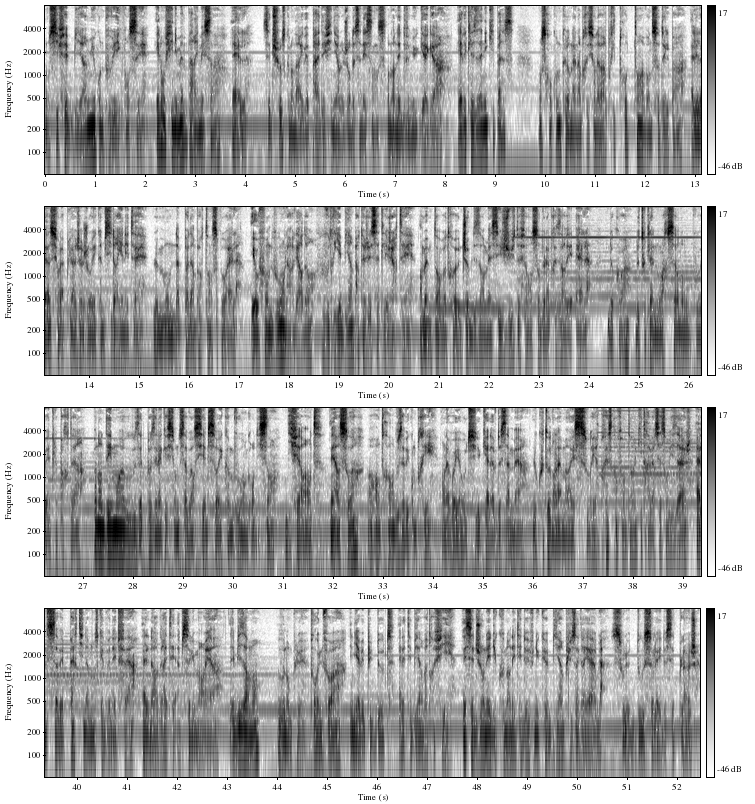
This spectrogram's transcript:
On s'y fait bien mieux qu'on ne pouvait y penser. Et l'on finit même par aimer ça. Elle, cette chose que l'on n'arrivait pas à définir le jour de sa naissance. On en est devenu gaga. Et avec les années qui passent, on se rend compte que l'on a l'impression d'avoir pris trop de temps avant de sauter le pas. Elle est là sur la plage à jouer comme si de rien n'était. Le monde n'a pas d'importance pour elle. Et au fond de vous, en la regardant, vous voudriez bien partager cette légèreté. En même temps, votre job désormais, c'est juste de faire en sorte de la préserver, elle. De quoi De toute la noirceur dont vous pouvez être le porteur. Pendant des mois, vous vous êtes posé la question de savoir si elle serait comme vous en grandissant, différente. Et un soir, en rentrant, vous avez compris, en la voyant au-dessus du cadavre de sa mère, le couteau dans la main et ce sourire presque enfantin qui traversait son visage. Elle savait pertinemment ce qu'elle venait de faire. Elle ne regrettait absolument rien. Et bizarrement, vous non plus. Pour une fois, il n'y avait plus de doute. Elle était bien votre fille. Et cette journée, du coup, n'en était devenue que bien plus agréable, sous le doux soleil de cette plage.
